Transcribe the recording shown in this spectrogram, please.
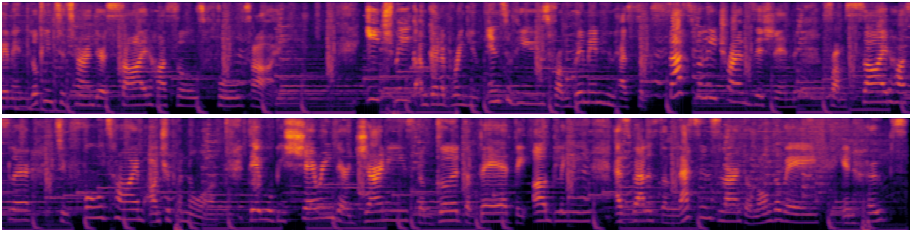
women looking to turn their side hustles full time. Each week, I'm going to bring you interviews from women who have successfully transitioned from side hustler to full time entrepreneur. They will be sharing their journeys the good, the bad, the ugly, as well as the lessons learned along the way in hopes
